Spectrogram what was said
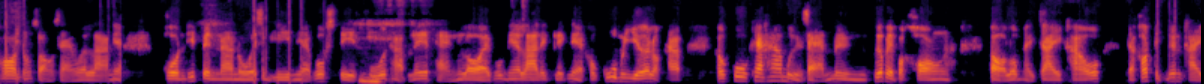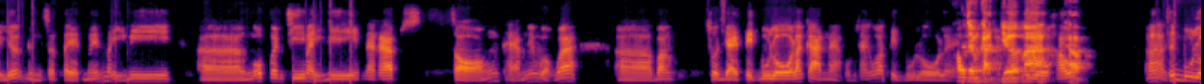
ท่อต้องสองแสนล้านเนี่ย คนที่เป็นนาโน SME เนี่ยพวกสตรีทฟู้ดหาบเร่แผงลอย พวกนี้ร้านเล็กๆเนี่ยเขากู้ไม่เยอะหรอกครับเขากู้แค่ห้าหมื่นแสนหนึ่งเพื่อไปประคองต่อลมหายใจเขาแต่เขาติดเงื่อนไขเยอะหนึ่ง statement ไม่มีงบบัญชีไม่มีนะครับสองแถมยังบอกว่าบางส่วนใหญ่ติดบูโรแล้วกันนะผมใช้ว่าติดบูโรเลยเขาจำกัดเยอะมากครับ อ่าซึ่งบูโร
